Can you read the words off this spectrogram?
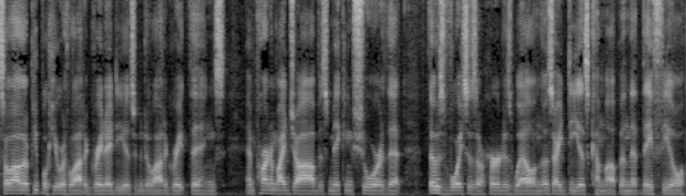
It's a lot of people here with a lot of great ideas who can do a lot of great things. And part of my job is making sure that those voices are heard as well and those ideas come up and that they feel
